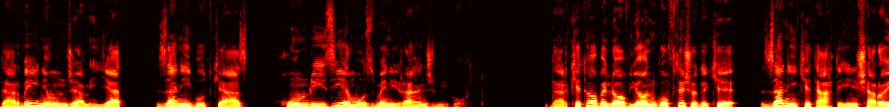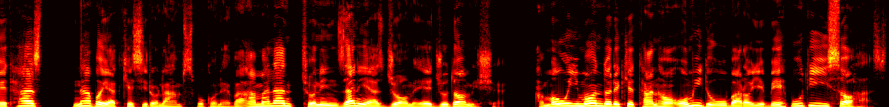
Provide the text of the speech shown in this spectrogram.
در بین اون جمعیت زنی بود که از خونریزی مزمنی رنج می برد. در کتاب لاویان گفته شده که زنی که تحت این شرایط هست نباید کسی رو لمس بکنه و عملا چون این زنی از جامعه جدا میشه. اما او ایمان داره که تنها امید او برای بهبودی عیسی هست.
